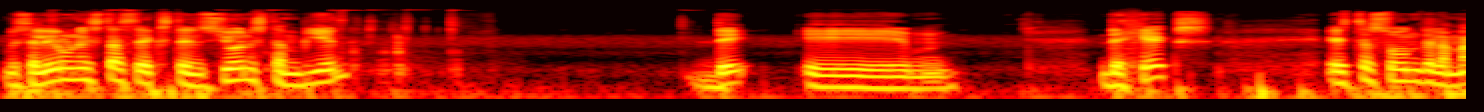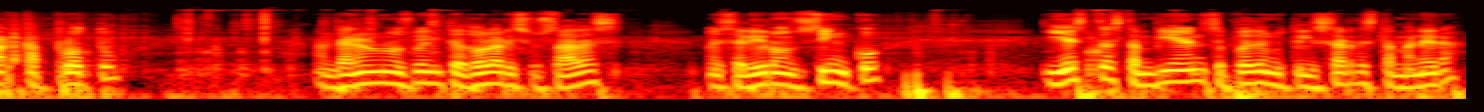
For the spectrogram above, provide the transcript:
Me salieron estas extensiones también de, eh, de Hex. Estas son de la marca Proto. Andarán unos 20 dólares usadas. Me salieron 5. Y estas también se pueden utilizar de esta manera.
